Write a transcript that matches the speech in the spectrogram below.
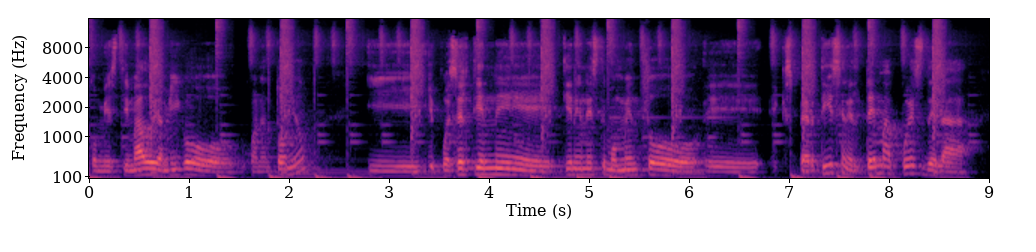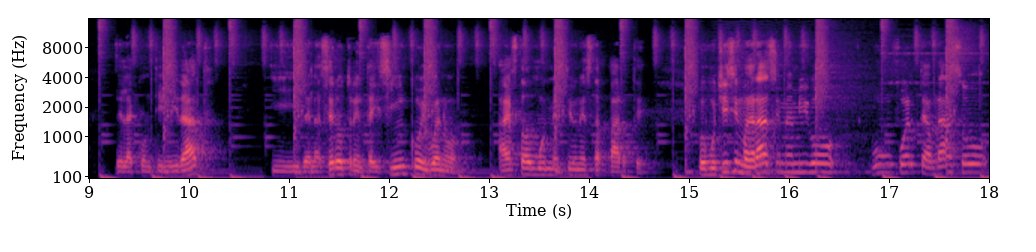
con mi estimado y amigo Juan Antonio. Y, pues él tiene, tiene en este momento eh, expertise en el tema pues de la, de la continuidad y de la 035 y bueno, ha estado muy metido en esta parte. Pues muchísimas gracias mi amigo, un fuerte abrazo,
